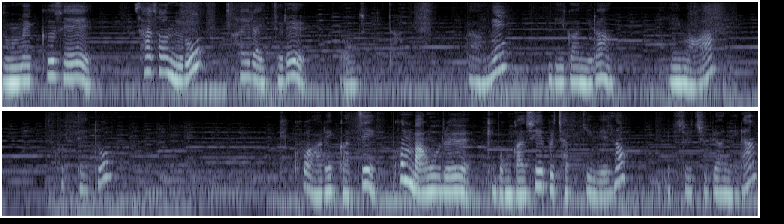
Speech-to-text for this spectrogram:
눈매 끝에 사선으로 하이라이트를 넣어줍니다. 그 다음에 미간이랑 이마, 콧대도 코 아래까지 콧망울을 이렇게 뭔가 쉐입을 잡기 위해서 입술 주변이랑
